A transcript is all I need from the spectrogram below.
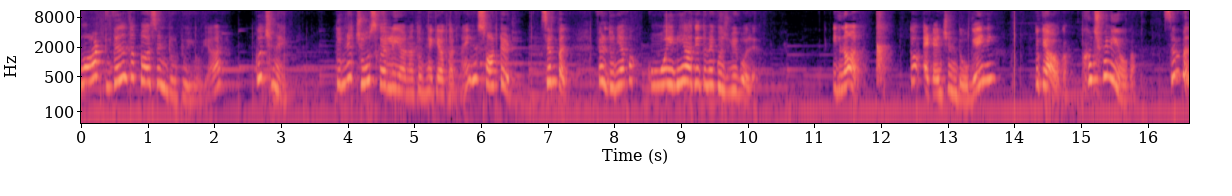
What will the person do to you यार? कुछ नहीं। तुमने चूज़ कर लिया ना, तुम्हें क्या करना है? यू सॉर्टेड सिंपल फिर दुनिया का कोई भी आगे तुम्हें कुछ भी बोले। इग्नोर तुम अटेंशन दोगे ही नहीं। तो क्या होगा? कुछ भी नहीं होगा। Simple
